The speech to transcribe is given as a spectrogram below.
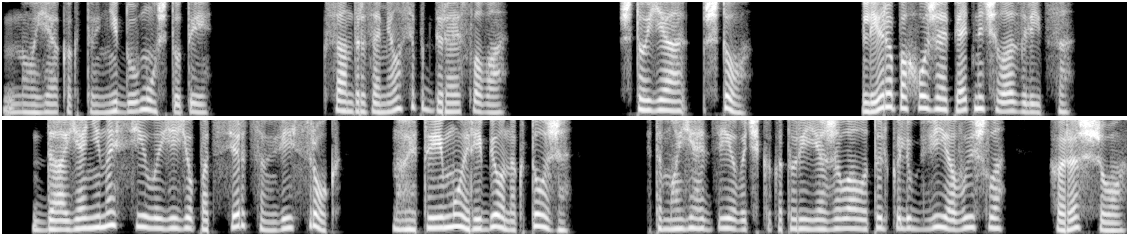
Но я как-то не думал, что ты... Ксандр замялся, подбирая слова. Что я... что? Лера, похоже, опять начала злиться. Да, я не носила ее под сердцем весь срок, но это и мой ребенок тоже. Это моя девочка, которой я желала только любви, а вышла... Хорошо.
